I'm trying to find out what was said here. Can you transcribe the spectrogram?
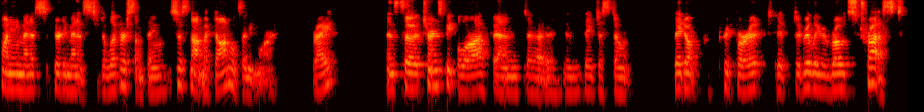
twenty minutes to thirty minutes to deliver something, it's just not McDonald's anymore, right? And so it turns people off and uh, and they just don't, they don't prefer it, it really erodes trust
